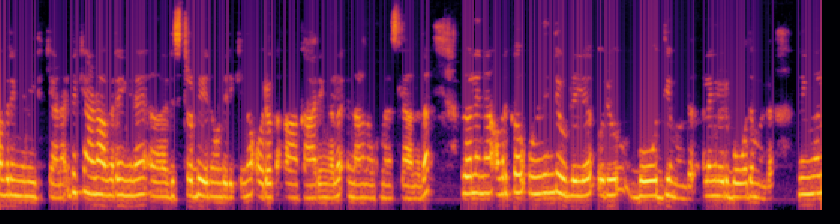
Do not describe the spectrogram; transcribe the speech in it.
അവരിങ്ങനെ ഇരിക്കുകയാണ് ഇതൊക്കെയാണ് അവരെ ഇങ്ങനെ ഡിസ്റ്റർബ് ചെയ്തുകൊണ്ടിരിക്കുന്ന ഓരോ കാര്യങ്ങൾ എന്നാണ് നമുക്ക് മനസ്സിലാകുന്നത്. അതുപോലെ തന്നെ അവർക്ക് ഉള്ളിന്റെ ഉള്ളിൽ ഒരു ബോധ്യമുണ്ട് അല്ലെങ്കിൽ ഒരു ബോധമുണ്ട്. നിങ്ങൾ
